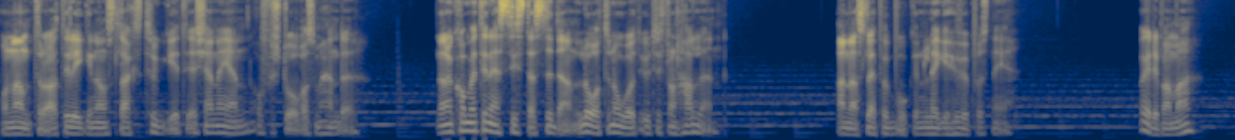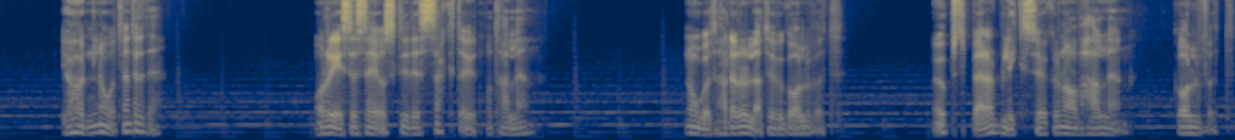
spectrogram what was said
Hon antar att det ligger någon slags trygghet i att känna igen och förstå vad som händer. När de kommer till näst sista sidan låter något utifrån hallen. Anna släpper boken och lägger huvudet på sned. Vad är det mamma? Jag hörde något, vänta lite. Hon reser sig och skrider sakta ut mot hallen. Något hade rullat över golvet. Med uppspärrad blick söker hon av hallen, golvet,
